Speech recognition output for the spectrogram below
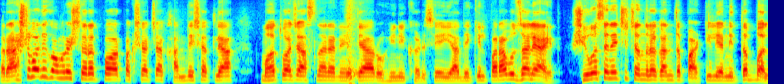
राष्ट्रवादी काँग्रेस शरद पवार पक्षाच्या खानदेशातल्या महत्त्वाच्या असणाऱ्या नेत्या रोहिणी खडसे या देखील पराभूत झाल्या आहेत. शिवसेनेचे चंद्रकांत पाटील यांनी तब्बल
